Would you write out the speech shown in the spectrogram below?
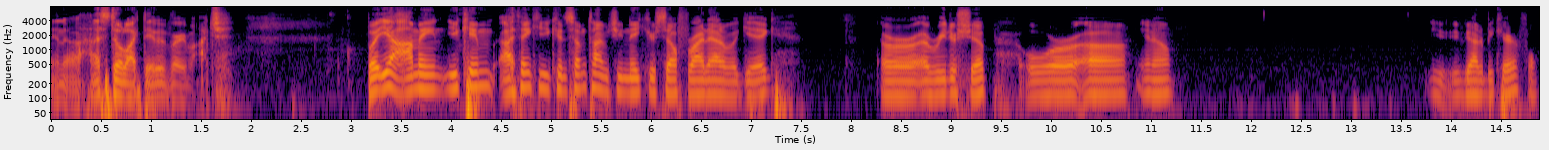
and uh, I still like David very much. But yeah, I mean, you can. I think you can sometimes unique yourself right out of a gig, or a readership, or uh, you know, you, you've got to be careful.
